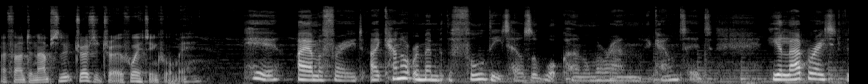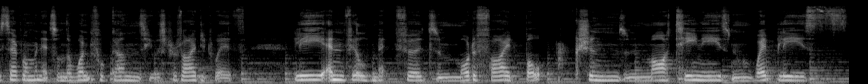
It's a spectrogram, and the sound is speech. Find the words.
I found an absolute treasure trove waiting for me. Here, I am afraid, I cannot remember the full details of what Colonel Moran accounted. He elaborated for several minutes on the wonderful guns he was provided with Lee Enfield Metfords and modified bolt actions and martinis and Webleys,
